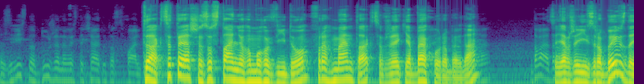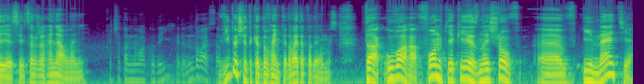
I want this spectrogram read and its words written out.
Звісно, дуже не вистачає тут асфальту. Так, це теж з останнього мого відео фрагмент, так? Це вже як я беху робив, так? Да? Це давай. я вже її зробив, здається, і це вже ганяв на ній. Хоча там нема куди їхати. Ну давай все. Відео ще таке довгеньке, давайте подивимось. Так, увага! Фонк, який я знайшов е, в інеті.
